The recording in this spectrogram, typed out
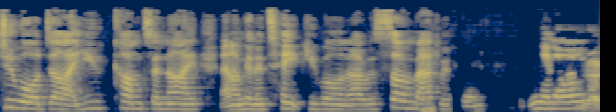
do or die. You come tonight and I'm going to take you on. I was so mad with him. you know? Yeah,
